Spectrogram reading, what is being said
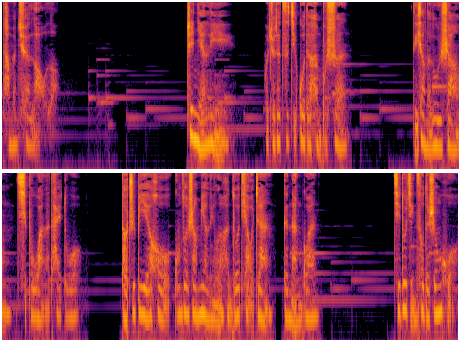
他们却老了。这年里，我觉得自己过得很不顺，理想的路上起步晚了太多。导致毕业后工作上面临了很多挑战跟难关。极度紧凑的生活，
